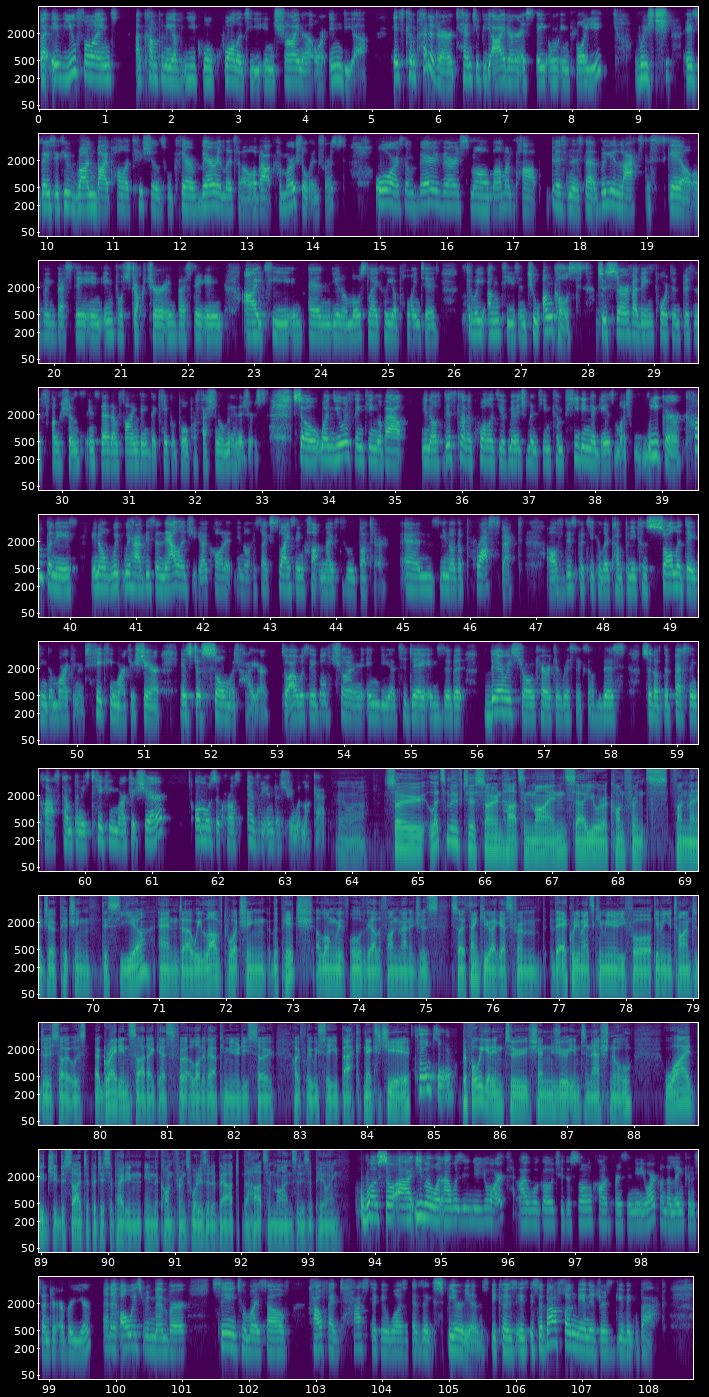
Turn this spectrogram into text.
But if you find a company of equal quality in China or India its competitor tend to be either a state-owned employee, which is basically run by politicians who care very little about commercial interest, or some very, very small mom and pop business that really lacks the scale of investing in infrastructure, investing in IT, and, and you know, most likely appointed three aunties and two uncles to serve at the important business functions instead of finding the capable professional managers. So when you're thinking about you know this kind of quality of management team competing against much weaker companies you know we, we have this analogy i call it you know it's like slicing hot knife through butter. And you know the prospect of this particular company consolidating the market and taking market share is just so much higher. So i would say both china and india today exhibit very strong characteristics of this sort of the best in class companies taking market share almost across every industry we look at. Yeah wow So let's move to Sohn Hearts and Minds. Uh, you were a conference fund manager pitching this year, and uh, we loved watching the pitch along with all of the other fund managers. So thank you, I guess, from the Equity Mates community for giving you time to do so. It was a great insight, I guess, for a lot of our communities. So hopefully we see you back next year. Thank you. Before we get into Shenzhou International, why did you decide to participate in, in the conference? What is it about the Hearts and Minds that is appealing? Well, so uh, even when I was in New York, I will go to the Sohn conference in New York on the Lincoln Center every year. And I always remember saying to myself, how fantastic it was as an experience because it's, it's about fund managers giving back.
